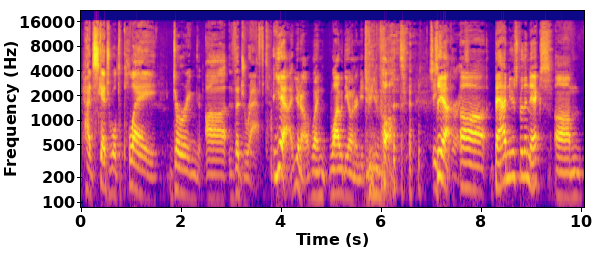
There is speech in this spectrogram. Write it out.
had scheduled to play during uh, the draft. Yeah, you know, when why would the owner need to be involved? so yeah, uh, bad news for the Knicks. Um,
